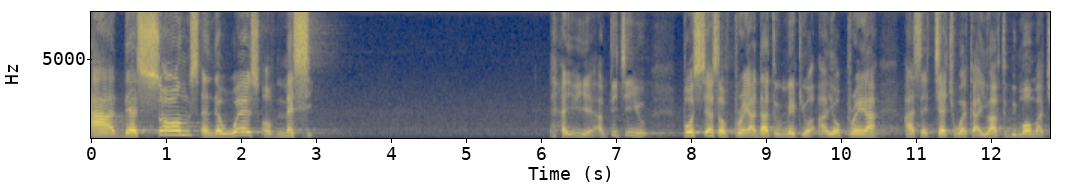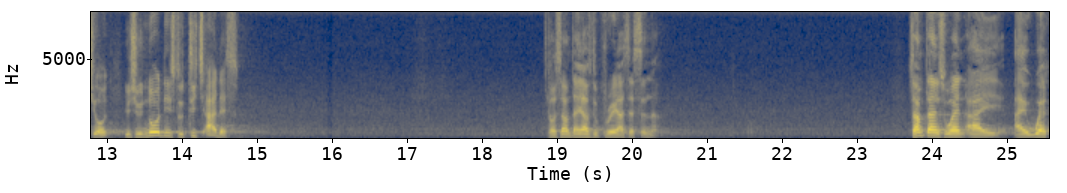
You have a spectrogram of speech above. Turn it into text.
are the songs and the words of mercy. Are you here? I'm teaching you postures of prayer that will make your, your prayer as a church worker. You have to be more matured. You should know this to teach others. Because sometimes you have to pray as a sinner. Sometimes when I, I work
